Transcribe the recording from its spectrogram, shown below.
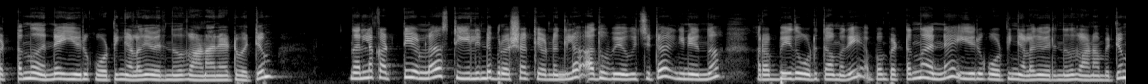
പെട്ടെന്ന് തന്നെ ഈ ഒരു കോട്ടിംഗ് ഇളകി വരുന്നത് കാണാനായിട്ട് പറ്റും. നല്ല കട്ടിയുള്ള സ്റ്റീലിന്റെ ബ്രഷൊക്കെ ഉണ്ടെങ്കിൽ അത് ഉപയോഗിച്ചിട്ട് ഇങ്ങനെയൊന്ന് റബ്ബ് ചെയ്ത് കൊടുത്താൽ മതി. അപ്പം പെട്ടെന്ന് തന്നെ ഈ ഒരു കോട്ടിങ് ഇളകി വരുന്നത് കാണാൻ പറ്റും.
